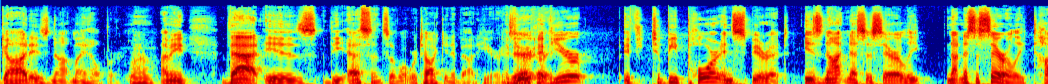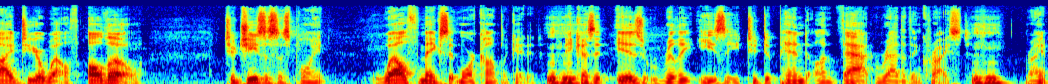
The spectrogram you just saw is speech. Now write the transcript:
God is not my helper. Wow. I mean, that is the essence of what we're talking about here. If you're Exactly. if you're if to be poor in spirit is not necessarily not necessarily tied to your wealth, although to Jesus's point, wealth makes it more complicated Mm-hmm. because it is really easy to depend on that rather than Christ. Mm-hmm. Right?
